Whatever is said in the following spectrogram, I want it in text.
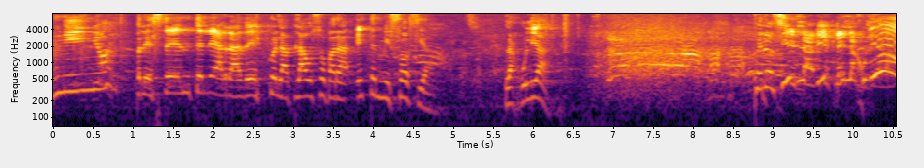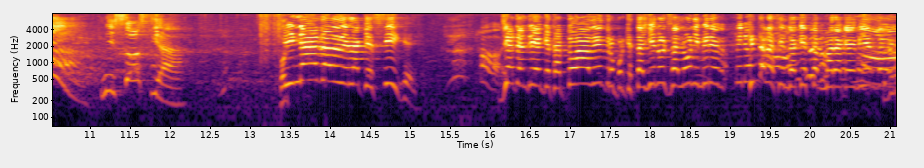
Niños presentes, le agradezco el aplauso para. Esta es mi socia, la Julia. Pero si es la vieja, es la Julia, mi socia. Y nada de la que sigue. Ya tendrían que estar todas adentro porque está lleno el salón y mire ¿qué están haciendo aquí estas maracas de mierda? No.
